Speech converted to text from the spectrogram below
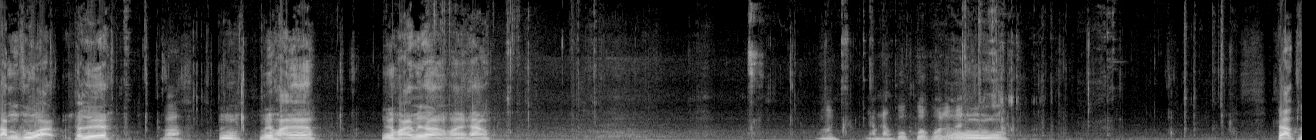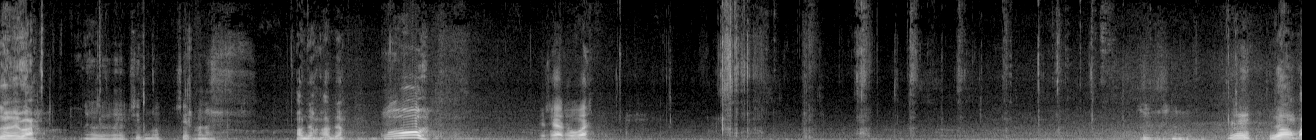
ตำซัวทะเลบ่อืมไม่หอยนะไม่หอยไม่ต้องหอยข้างยำหนังพวกพวกพวกแล้วอืเว้ยมจักเลยป่ะเออชิมรู้เสร็จมาหน่อยเอาจังเอาจังโอ้แซ่บเท่าไหร่ อืมพี่น้องไป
